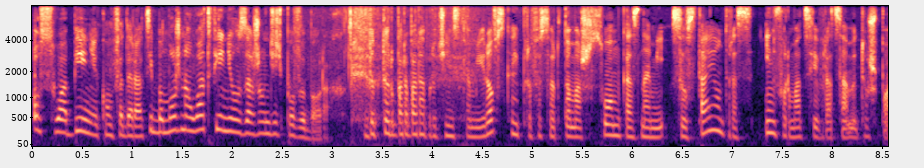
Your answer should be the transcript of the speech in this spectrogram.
osłabienie Konfederacji, bo można łatwiej nią zarządzić po wyborach. Doktor Barbara Brodzińska-Mirowska i profesor Tomasz Słomka z nami zostają. Teraz informacje, wracamy tuż po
